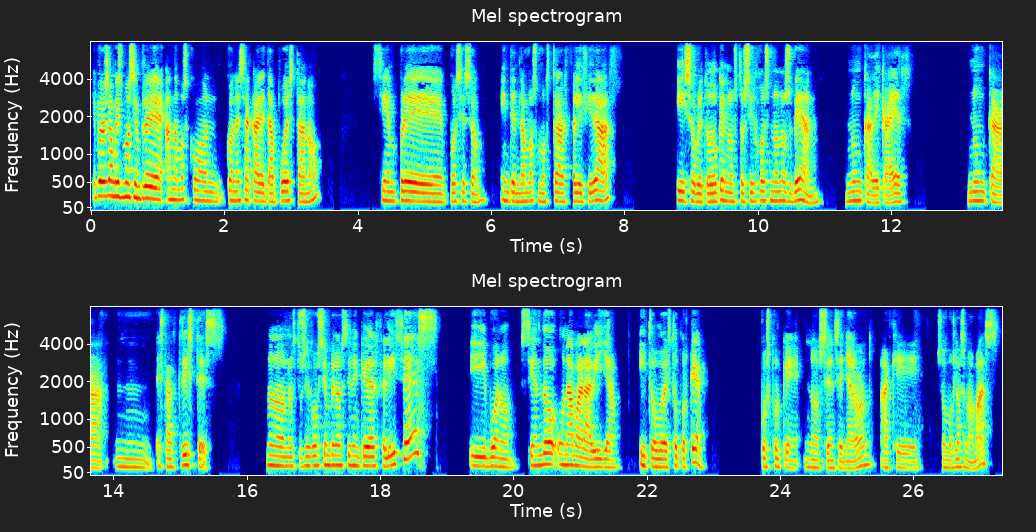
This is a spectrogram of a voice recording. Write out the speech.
Y por eso mismo siempre andamos con, esa careta puesta, ¿no? Siempre, pues eso, intentamos mostrar felicidad y sobre todo que nuestros hijos no nos vean nunca decaer, nunca mm, estar tristes. No, no, nuestros hijos siempre nos tienen que ver felices y bueno, siendo una maravilla. ¿Y todo esto por qué? Pues porque nos enseñaron a que somos las mamás,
